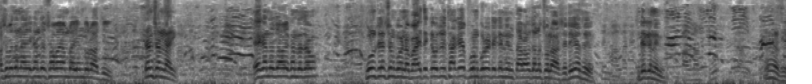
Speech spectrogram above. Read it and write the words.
অসুবিধা নাই, এখান থেকে সবাই আমরা হিন্দুরা আছি। টেনশন নাই। এখান থেকে যাও, এখান থেকে যাও। কোনো টেনশন করি না বাড়িতে কেউ যদি থাকে ফোন করে ডেকে নিন তারাও যেন চলে আসে ঠিক আছে? ডেকে নিন। ঠিক আছে।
